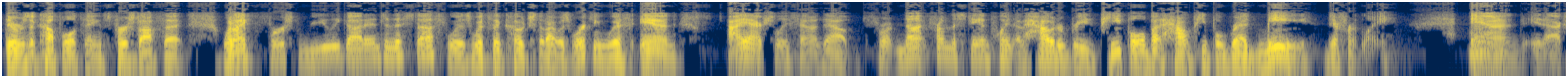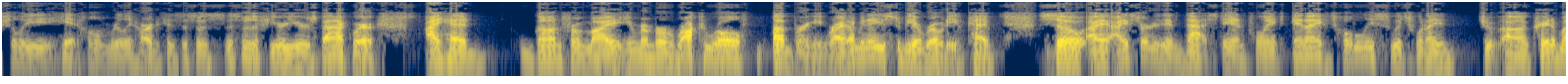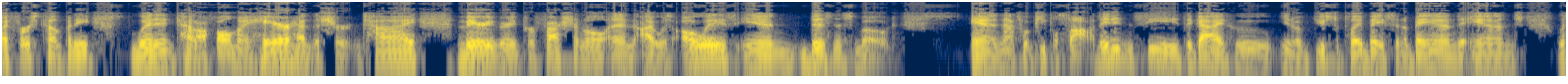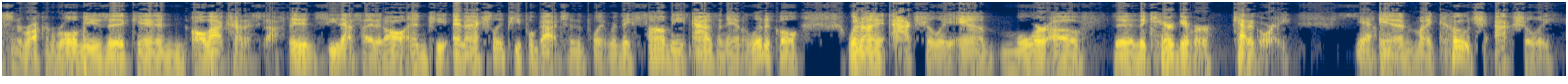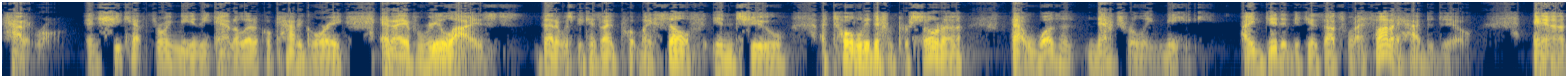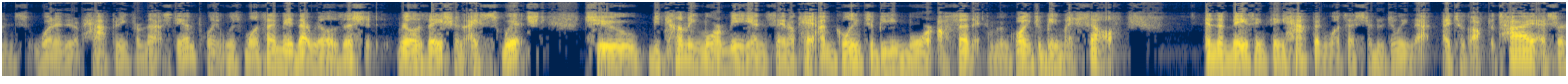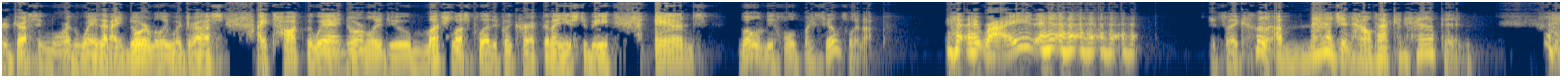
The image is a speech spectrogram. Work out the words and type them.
there was a couple of things. First off, that when I first really got into this stuff was with the coach that I was working with and I actually found out for, not from the standpoint of how to read people, but how people read me differently. And it actually hit home really hard because this was this was a few years back where I had gone from my you remember rock and roll upbringing, right? I mean, I used to be a roadie, okay. So I, I started in that standpoint, and I totally switched when I uh, created my first company, went and cut off all my hair, had the shirt and tie, very, very professional, and I was always in business mode. And that's what people saw. They didn't see the guy who, you know, used to play bass in a band and listen to rock and roll music and all that kind of stuff. They didn't see that side at all. And, and actually people got to the point where they saw me as an analytical when I actually am more of the, the caregiver category. Yeah. And my coach actually had it wrong. And she kept throwing me in the analytical category. And I have realized that it was because I'd put myself into a totally different persona that wasn't naturally me. I did it because that's what I thought I had to do. And what ended up happening from that standpoint was once I made that realization, realization, I switched to becoming more me and saying, okay, I'm going to be more authentic. I'm going to be myself. And the amazing thing happened once I started doing that. I took off the tie. I started dressing more the way that I normally would dress. I talked the way I normally do, much less politically correct than I used to be. And lo and behold, my sales went up. right? it's like, huh, imagine how that can happen.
